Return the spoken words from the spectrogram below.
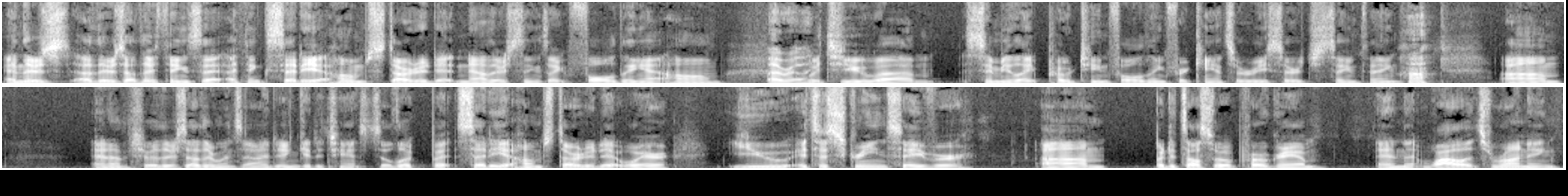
and there's uh, there's other things that I think SETI at home started it. Now there's things like folding at home, Oh, really? which you um, simulate protein folding for cancer research. Same thing. Huh. Um, and I'm sure there's other ones that I didn't get a chance to look, but SETI at home started it where you it's a screensaver, um, but it's also a program, and while it's running,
